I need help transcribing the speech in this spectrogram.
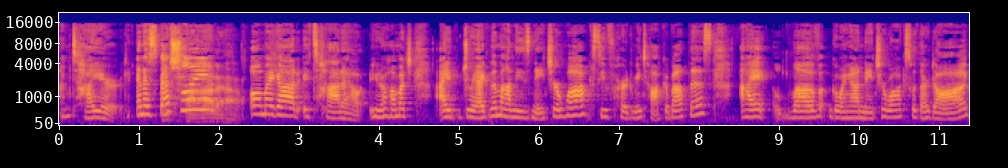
I'm tired. And especially, hot out. oh my God, it's hot out. You know how much I drag them on these nature walks? You've heard me talk about this. I love going on nature walks with our dog.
